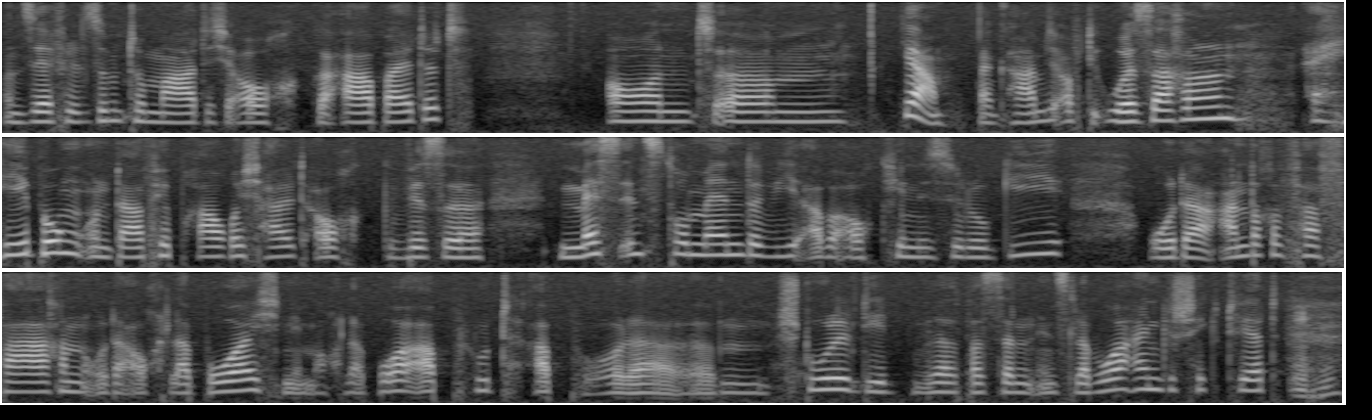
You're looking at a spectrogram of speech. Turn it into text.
Und sehr viel symptomatisch auch gearbeitet. Und ähm, ja, dann kam ich auf die Ursachenerhebung und dafür brauche ich halt auch gewisse Messinstrumente, wie aber auch Kinesiologie oder andere Verfahren oder auch Labor. Ich nehme auch Laborablut ab oder ähm, Stuhl, die, was dann ins Labor eingeschickt wird. Mhm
